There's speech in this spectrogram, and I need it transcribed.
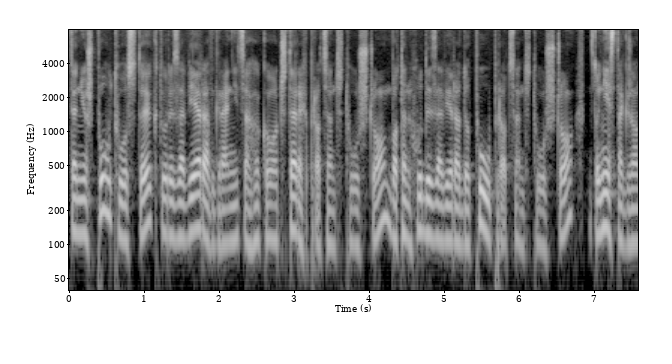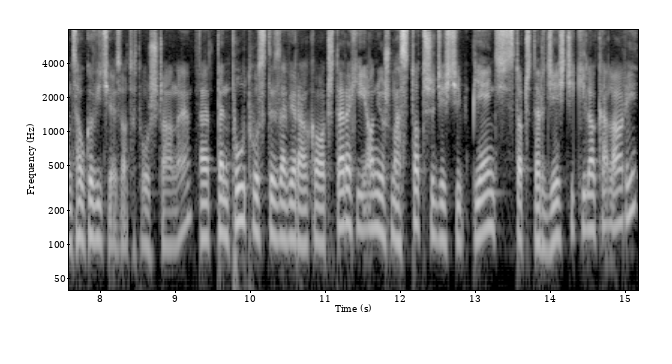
Ten już półtłusty, który zawiera w granicach około 4% tłuszczu, bo ten chudy zawiera do 0,5% tłuszczu, to nie jest tak, że on całkowicie jest odtłuszczony. E, Ten półtłusty zawiera około 4 i on już ma 135-140 kilokalorii,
